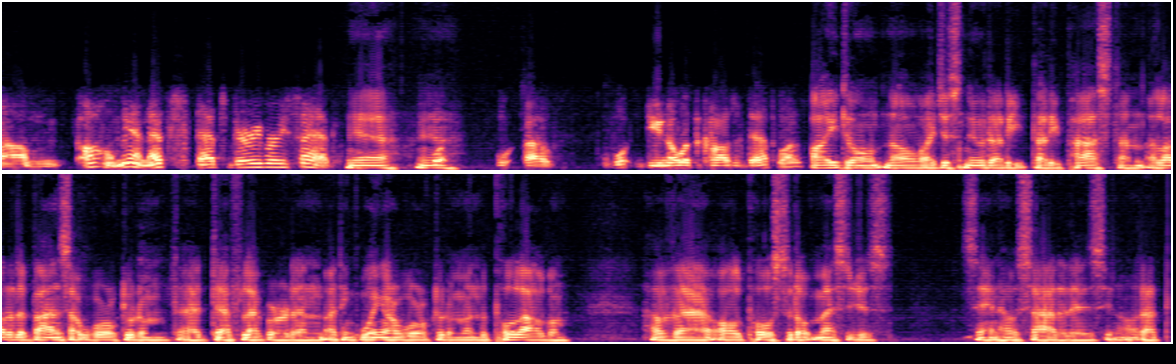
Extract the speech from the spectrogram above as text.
Um, oh man, that's that's very very sad. yeah, yeah. Uh, what, do you know what the cause of death was? I don't know. I just knew that he that he passed, and a lot of the bands that worked with him, uh, Def Leppard and I think Winger worked with him on the Pull album, have uh, all posted up messages saying how sad it is. You know that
